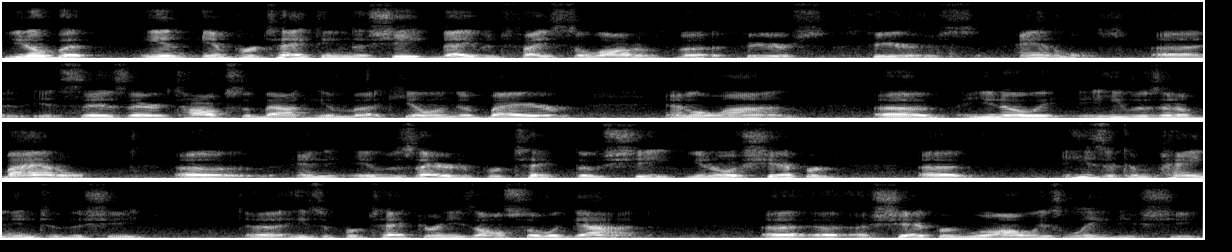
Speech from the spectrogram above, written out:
You know, but in, in protecting the sheep, David faced a lot of uh, fierce, fierce animals. Uh, it says there, it talks about him uh, killing a bear and a lion. Uh, you know, he was in a battle, uh, and it was there to protect those sheep. You know, a shepherd, uh, he's a companion to the sheep uh, he's a protector and he's also a guide. Uh, a, shepherd will always lead his sheep.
